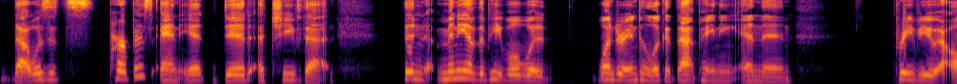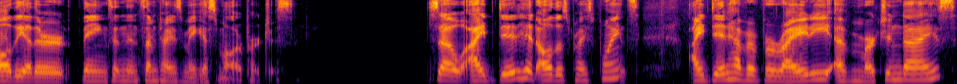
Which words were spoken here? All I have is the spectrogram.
That was its purpose and it did achieve that. Then many of the people would wander in to look at that painting and then preview all the other things and then sometimes make a smaller purchase. So I did hit all those price points. I did have a variety of merchandise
